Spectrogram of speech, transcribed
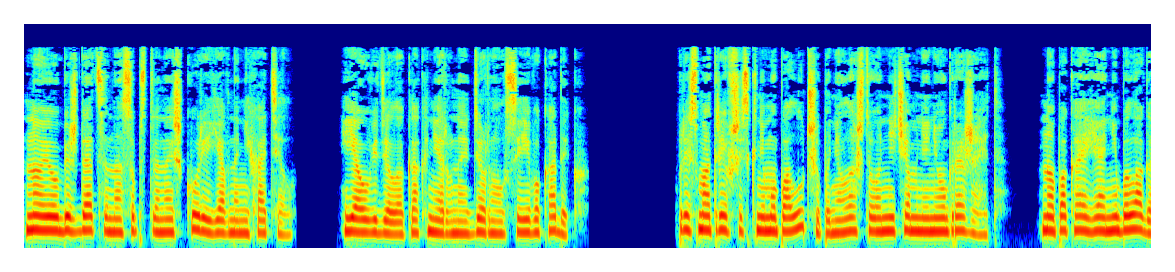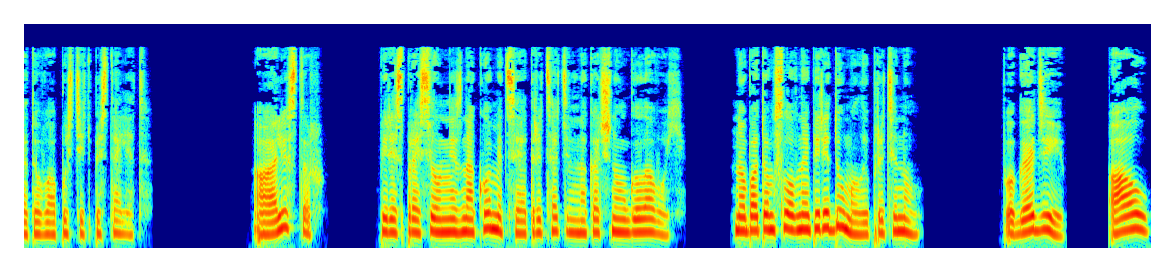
но и убеждаться на собственной шкуре явно не хотел. Я увидела, как нервно дернулся его кадык. Присмотревшись к нему получше, поняла, что он ничем мне не угрожает. Но пока я не была готова опустить пистолет. «Алистер?» — переспросил незнакомец и отрицательно качнул головой. Но потом словно передумал и протянул. «Погоди. Ал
